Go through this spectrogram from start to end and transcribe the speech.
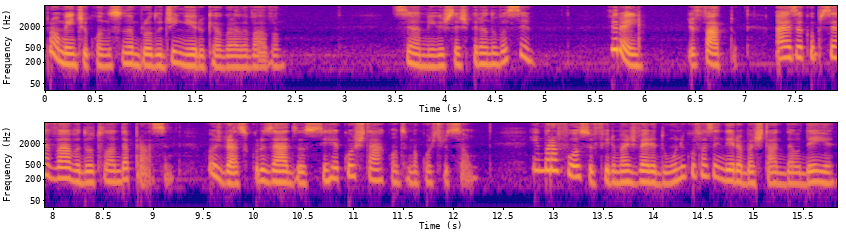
provavelmente quando se lembrou do dinheiro que agora levava. Seu amigo está esperando você. Virei. De fato, Isaac observava do outro lado da praça, os braços cruzados ao se recostar contra uma construção. Embora fosse o filho mais velho do único fazendeiro abastado da aldeia,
